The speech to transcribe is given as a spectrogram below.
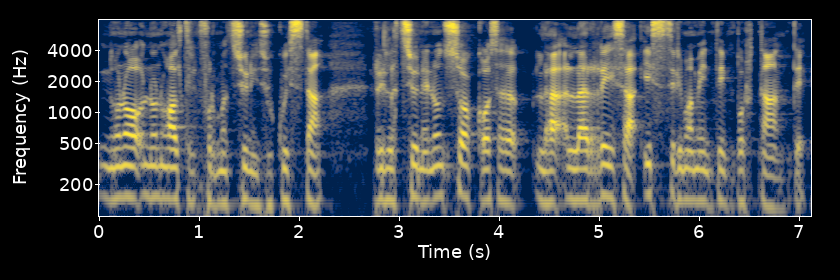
non, ho, non, ho, altre informazioni su questa relazione, non so cosa l'ha, l'ha resa estremamente importante.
